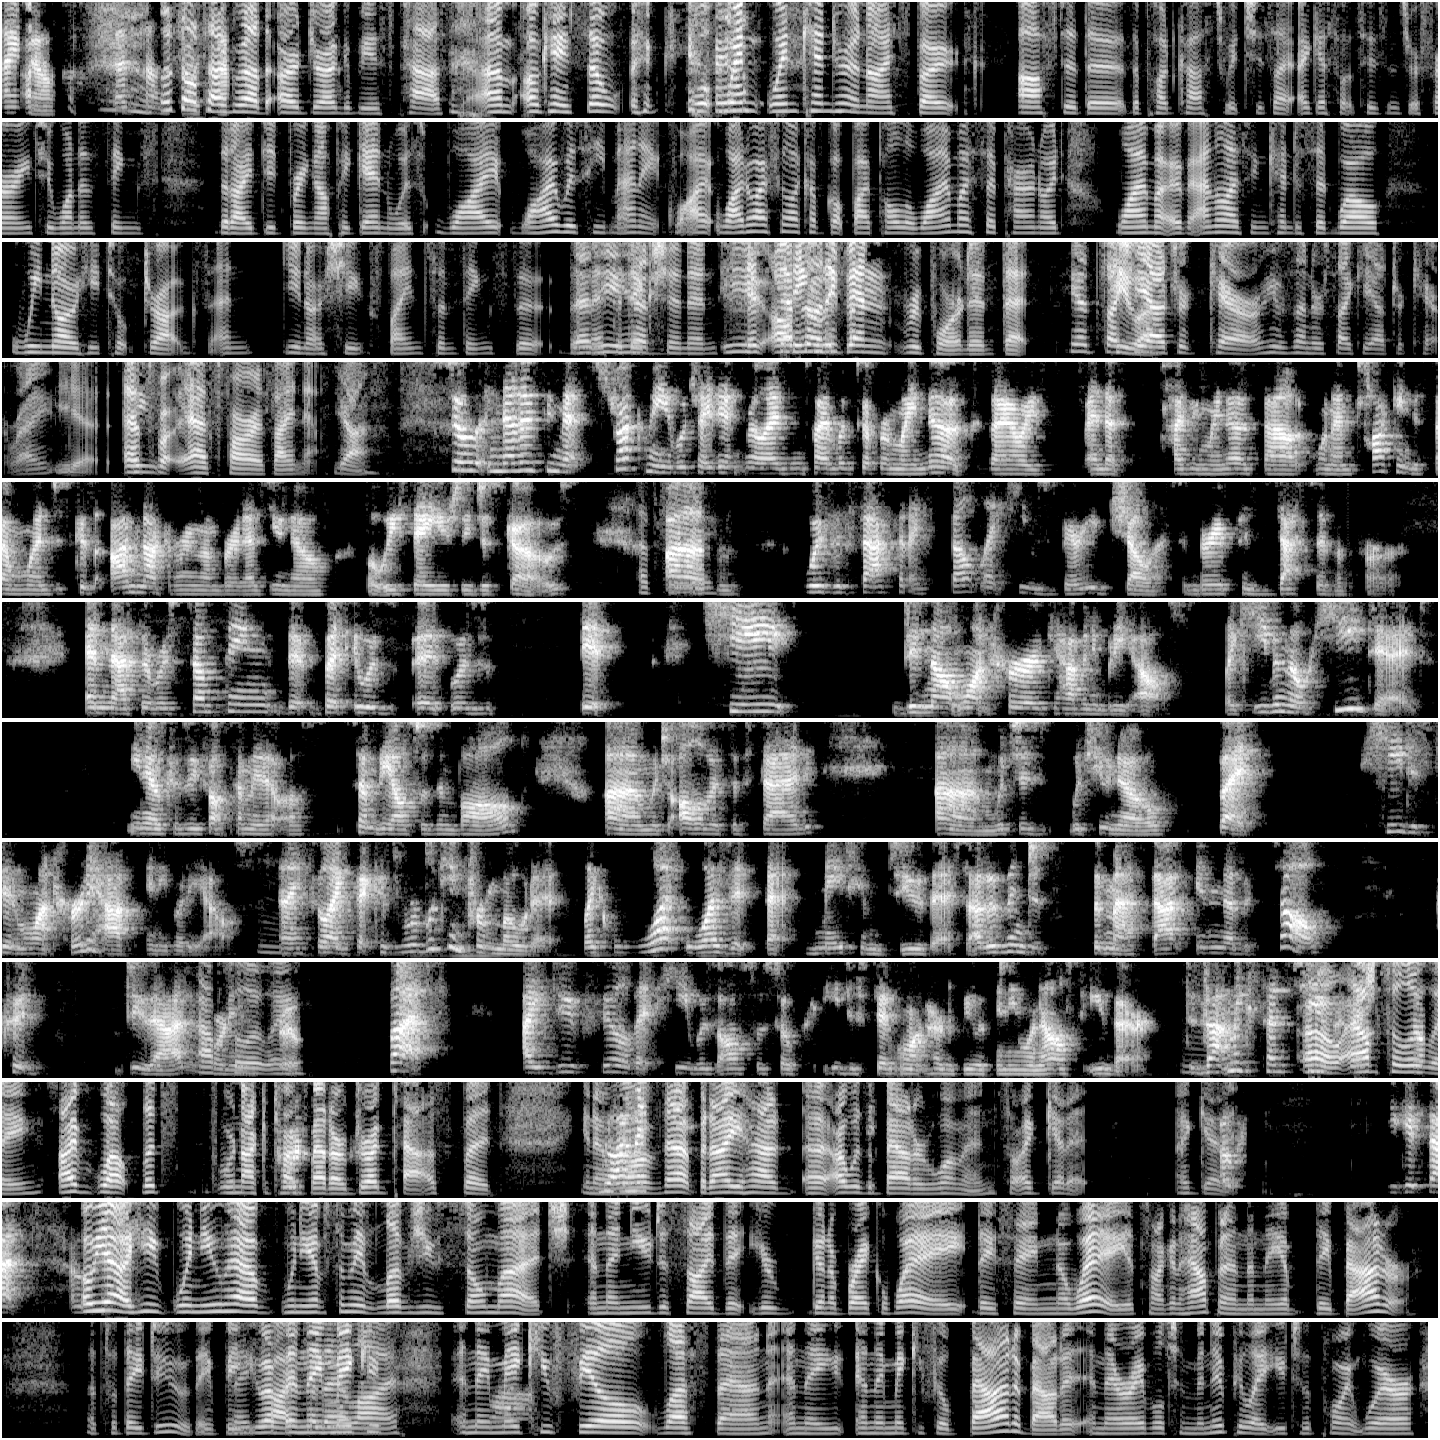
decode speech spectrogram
I know. That Let's all really talk about our drug abuse past. Um, okay, so well, when when Kendra and I spoke after the the podcast, which is I, I guess what Susan's referring to, one of the things that I did bring up again was why why was he manic? Why why do I feel like I've got bipolar? Why am I so paranoid? Why am I overanalyzing? Kendra said, "Well, we know he took drugs." And you know, she explained some things, the the That meth he had- addiction and he It's also definitely been reported that he had psychiatric care. He was under psychiatric care, right? yeah, as far as far as I know. Yeah. So another thing that struck me, which I didn't realize until I looked over my notes, because I always end up typing my notes out when I'm talking to someone, just because I'm not going to remember it. As you know, what we say usually just goes. absolutely. Um, was the fact that I felt like he was very jealous and very possessive of her, and that there was something that, but it was it was it he did not want her to have anybody else. Like even though he did, you know, because we felt somebody that else somebody else was involved, um, which all of us have said, um, which is which you know, but he just didn't want her to have anybody else. And I feel like that because we're looking for motive. Like, what was it that made him do this, other than just the meth? That in and of itself could do that. Absolutely. But I do feel that he was also so he just didn't want her to be with anyone else either. Does that make sense to you? Oh, I absolutely. I well, let's. We're not going to talk about our drug past, but you know, No, I all mean- of that. But I had, uh, I was a battered woman, so I get it. I get it. Okay. You get that? Oh yeah, he when you have when you have somebody that loves you so much, and then you decide that you're going to break away, they say no way, it's not going to happen, and then they they batter. That's what they do. They beat They you up, and they make life. you and they make you feel less than, and they and they make you feel bad about it, and they're able to manipulate you to the point where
